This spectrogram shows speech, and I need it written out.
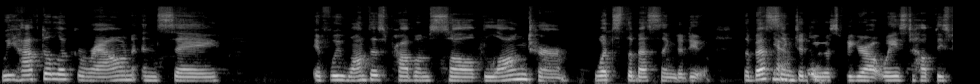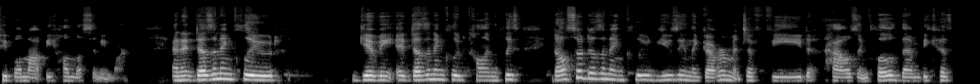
we have to look around and say, if we want this problem solved long term, what's the best thing to do? The best yeah. thing to do is figure out ways to help these people not be homeless anymore. And it doesn't include giving it doesn't include calling the police it also doesn't include using the government to feed house and clothe them because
